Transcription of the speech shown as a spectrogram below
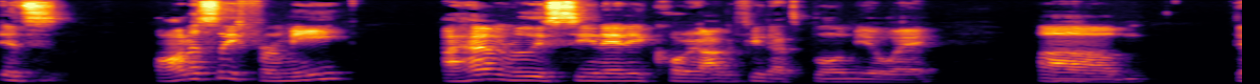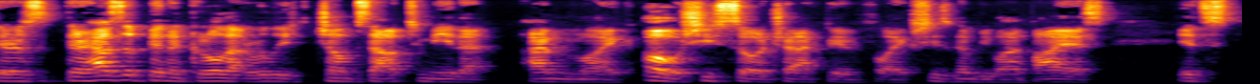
it's honestly for me, I haven't really seen any choreography that's blown me away. Um, there's there hasn't been a girl that really jumps out to me that I'm like, oh, she's so attractive, like she's gonna be my bias. It's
